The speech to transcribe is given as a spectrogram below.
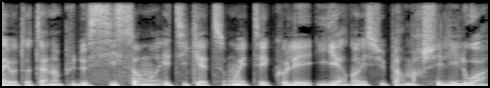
Et au total, plus de 600 étiquettes ont été collées hier dans les supermarchés lillois.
